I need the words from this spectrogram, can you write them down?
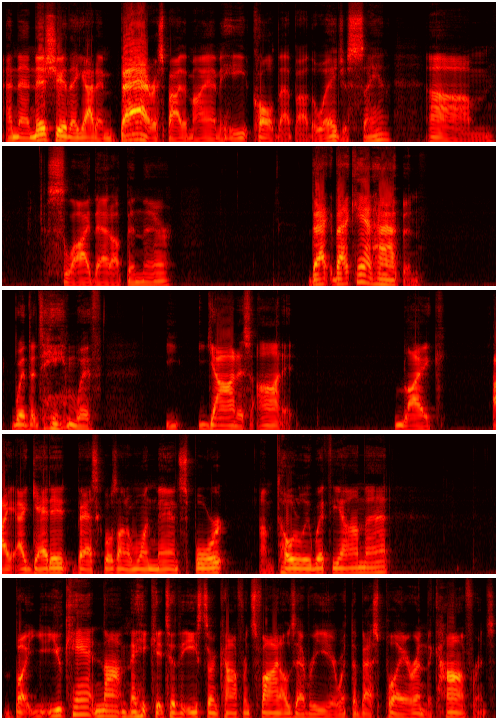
And then this year they got embarrassed by the Miami Heat. Called that, by the way, just saying. Um, slide that up in there. That that can't happen with a team with Giannis on it. Like, I, I get it. Basketball's on a one man sport. I'm totally with you on that. But you can't not make it to the Eastern Conference Finals every year with the best player in the conference.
